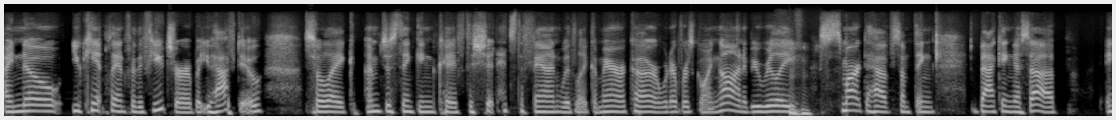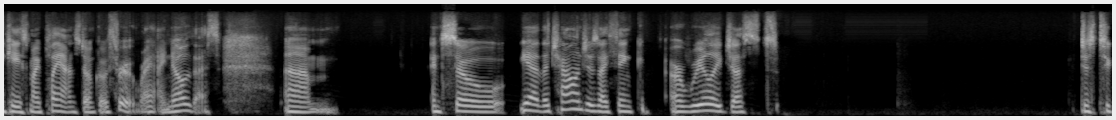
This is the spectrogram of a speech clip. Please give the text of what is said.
I know you can't plan for the future, but you have to. So like I'm just thinking, okay, if the shit hits the fan with like America or whatever's going on, it'd be really Mhm. smart to have something backing us up in case my plans don't go through, right? I know this. Um, and so, yeah, the challenges I think are really just just to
